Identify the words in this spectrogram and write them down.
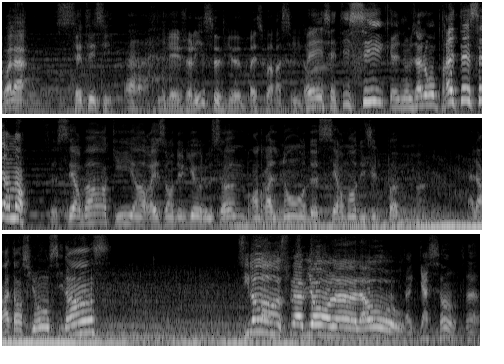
Voilà, c'est ici. Ah, Il est joli ce vieux pressoir à cidre. oui, c'est ici que nous allons prêter serment. Ce serment qui, en raison du lieu où nous sommes, prendra le nom de serment du jus de pomme. Alors attention, silence. Silence, l'avion, là, là-haut C'est agaçant, ça.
